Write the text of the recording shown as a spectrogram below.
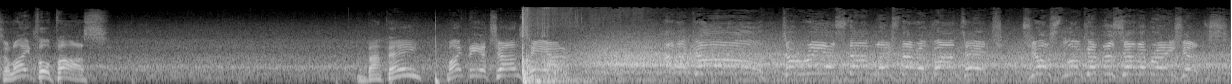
Delightful pass. Mbappe. Might be a chance here. And a goal to re-establish their advantage. Just look at the celebrations.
